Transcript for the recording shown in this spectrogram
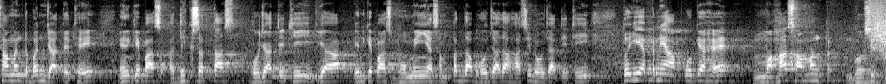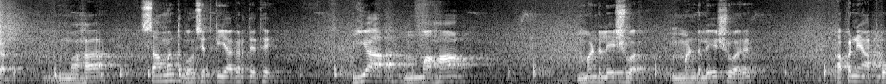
सामंत बन जाते थे। इनके पास अधिक सत्ता हो जाती थी या इनके पास भूमि या संपदा बहुत ज़्यादा हासिल हो जाती थी। तो ये अपने आप को क्या है, महासामंत घोषित कर दो। महासामंत घोषित किया करते थे। या महा मंडलेश्वर मंडलेश्वर अपने आप को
